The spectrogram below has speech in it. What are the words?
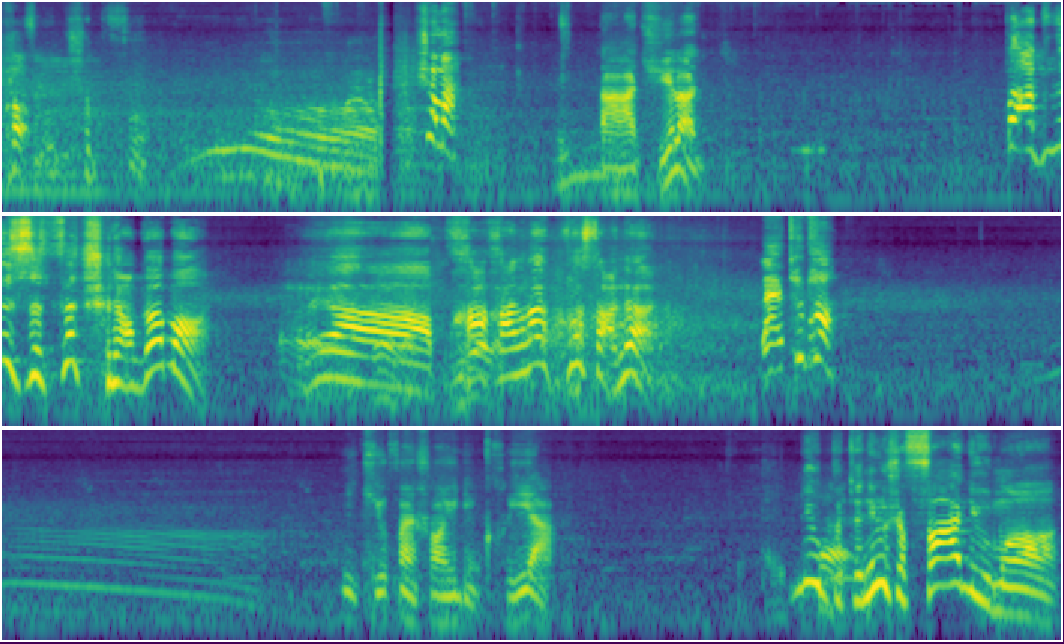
好，吃不。哎呦，上马，打局了。大你是只吃两个嘛？哎呀，怕喊俺做啥呢？来退炮，一局换双有点亏呀、牛不得牛是法牛嘛？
